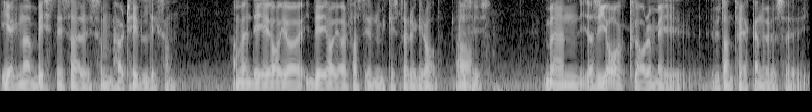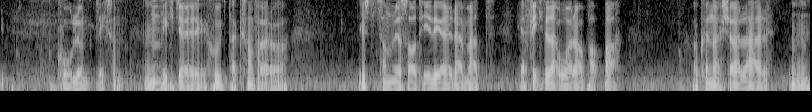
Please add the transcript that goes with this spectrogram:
egna businessar som hör till liksom. Ja, men det, jag gör, det jag gör fast i en mycket större grad. Ja. Precis. Men alltså, jag klarar mig utan tvekan nu så kolugnt liksom. Mm. Vilket jag är sjukt tacksam för. Och just som jag sa tidigare, det där med att jag fick det där året av pappa. Och kunna köra det här Mm.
